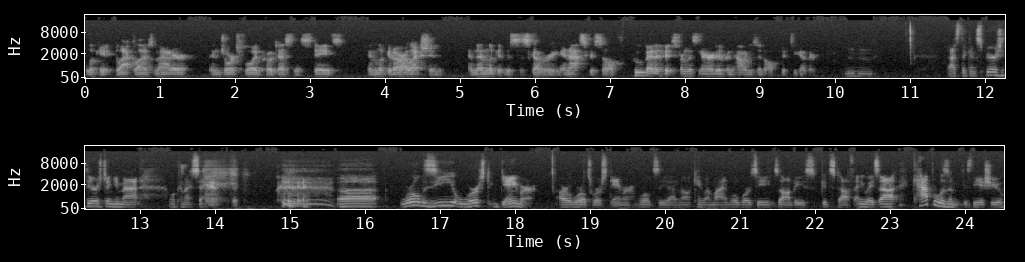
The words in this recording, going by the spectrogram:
look at Black Lives Matter and George Floyd protests in the States, and look at our election, and then look at this discovery and ask yourself who benefits from this narrative and how does it all fit together? hmm that's the conspiracy theorist in you, Matt. What can I say? uh, World Z Worst Gamer. Or World's Worst Gamer. World Z, I don't know, came to my mind. World War Z, zombies, good stuff. Anyways, uh, capitalism is the issue.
